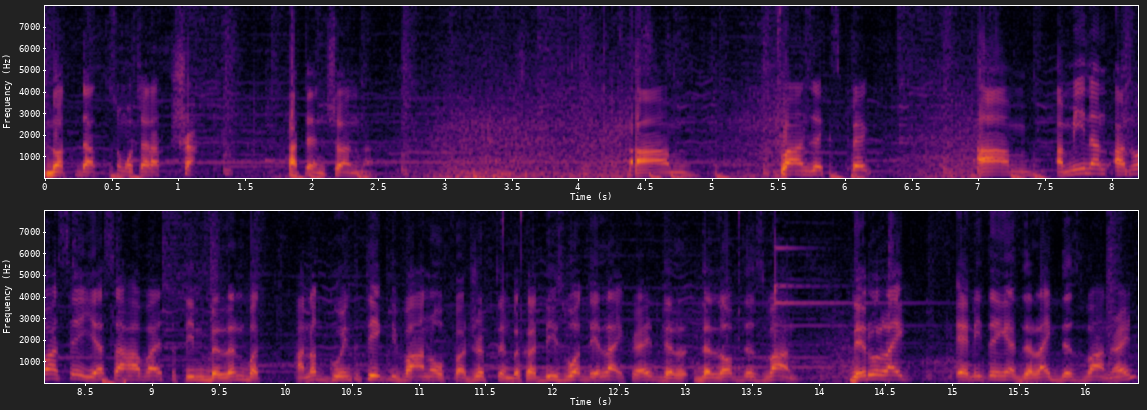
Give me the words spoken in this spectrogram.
not that so much of that track attention. Um, fans expect, um, I mean, I, I, know I say yes, I have a 13 billion, but I'm not going to take the van off for drifting because this is what they like, right? They, they love this van. They don't like anything else, they like this van, right?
